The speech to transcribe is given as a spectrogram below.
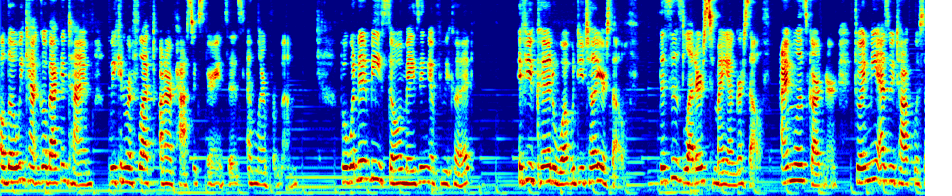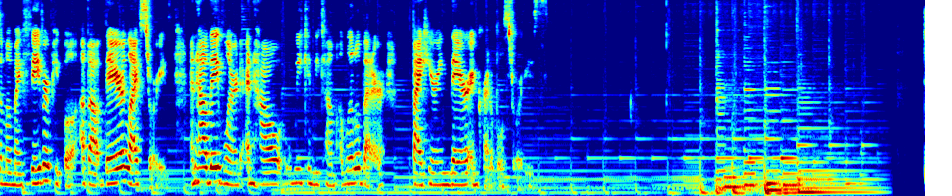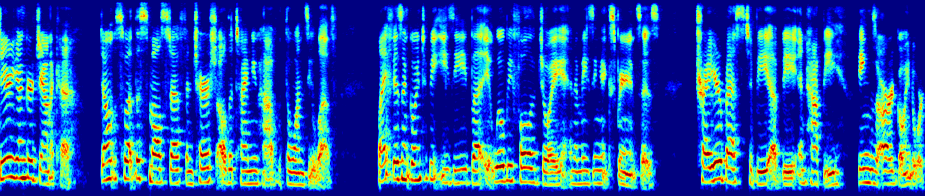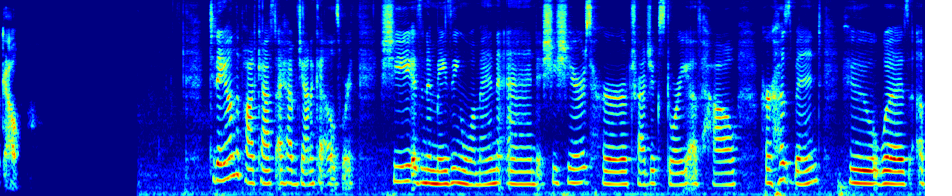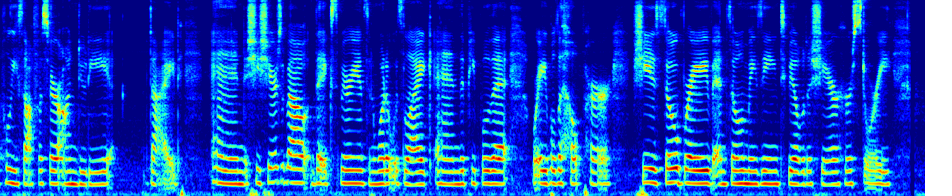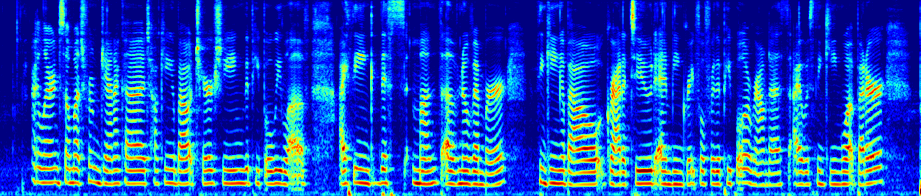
Although we can't go back in time, we can reflect on our past experiences and learn from them. But wouldn't it be so amazing if we could? If you could, what would you tell yourself? This is Letters to My Younger Self. I'm Liz Gardner. Join me as we talk with some of my favorite people about their life stories and how they've learned and how we can become a little better by hearing their incredible stories. Dear younger Janica, don't sweat the small stuff and cherish all the time you have with the ones you love. Life isn't going to be easy, but it will be full of joy and amazing experiences. Try your best to be upbeat and happy. Things are going to work out. Today on the podcast, I have Janica Ellsworth. She is an amazing woman and she shares her tragic story of how her husband, who was a police officer on duty, died and she shares about the experience and what it was like and the people that were able to help her. She is so brave and so amazing to be able to share her story. I learned so much from Janica talking about cherishing the people we love. I think this month of November, thinking about gratitude and being grateful for the people around us, I was thinking what better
